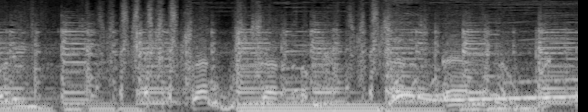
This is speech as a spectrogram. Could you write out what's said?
Ready? Set, set, and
